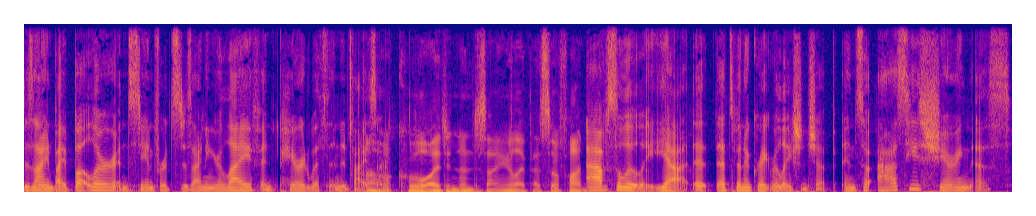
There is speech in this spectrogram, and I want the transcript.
designed by Butler and Stanford's Designing Your Life and paired with an advisor. Oh, cool. I didn't know designing your life. That's so fun. Absolutely. Yeah, it, that's been a great relationship. And so as he's sharing this,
